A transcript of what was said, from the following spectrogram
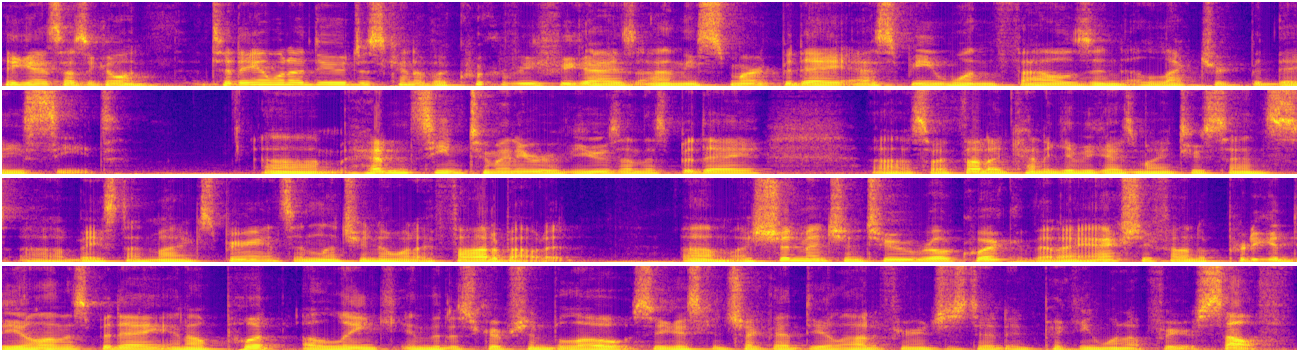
Hey guys, how's it going? Today I want to do just kind of a quick review for you guys on the Smart Bidet SB1000 electric bidet seat. Um, hadn't seen too many reviews on this bidet, uh, so I thought I'd kind of give you guys my two cents uh, based on my experience and let you know what I thought about it. Um, I should mention too, real quick, that I actually found a pretty good deal on this bidet, and I'll put a link in the description below so you guys can check that deal out if you're interested in picking one up for yourself.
